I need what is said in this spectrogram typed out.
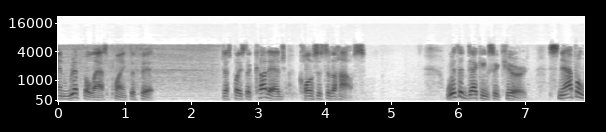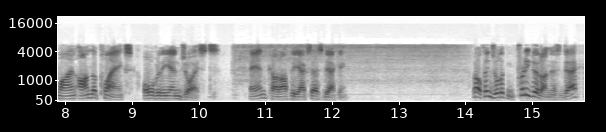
and rip the last plank to fit. Just place the cut edge closest to the house. With the decking secured, snap a line on the planks over the end joists and cut off the excess decking. Well, things are looking pretty good on this deck.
